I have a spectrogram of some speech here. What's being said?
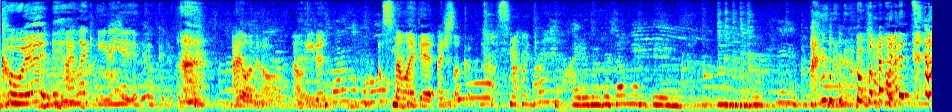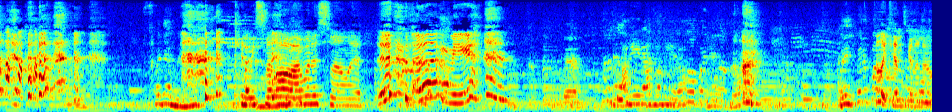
Quit. I like eating it in coconut. I love it all. I'll eat it. I'll smell like it. I just love coconut. Smelling. Parang I remember so many things. Okay. what? Pwede mo yun? Can we smell? Oh, I want to smell it. Me. Yeah. Ang hirap, ang hirap. Hey! Pero feel like Ken's gonna know.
